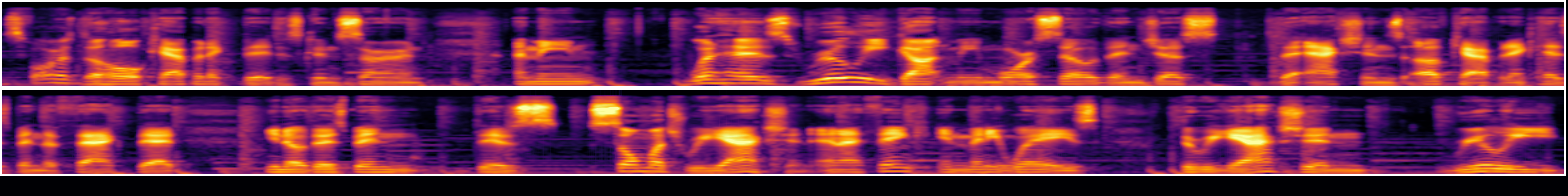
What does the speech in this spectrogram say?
As far as the whole Kaepernick bit is concerned, I mean, what has really got me more so than just the actions of Kaepernick has been the fact that, you know, there's been there's so much reaction, and I think in many ways the reaction really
